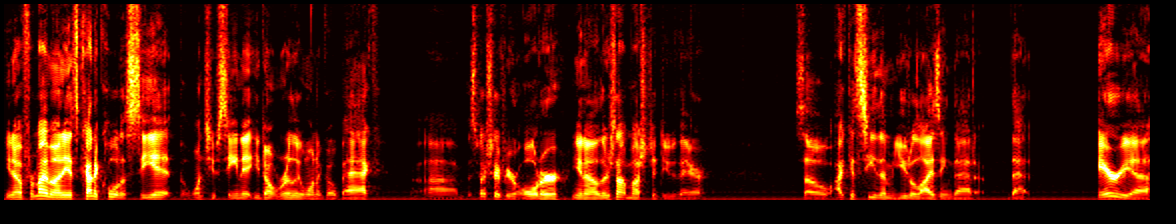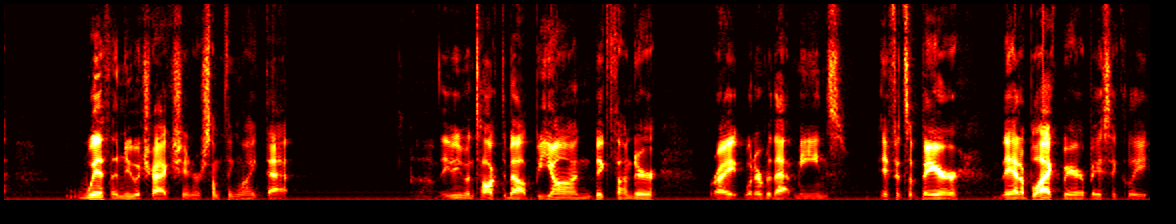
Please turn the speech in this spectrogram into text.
you know, for my money, it's kind of cool to see it. But once you've seen it, you don't really want to go back, um, especially if you're older. You know, there's not much to do there. So I could see them utilizing that that area with a new attraction or something like that. Um, they've even talked about Beyond Big Thunder, right? Whatever that means. If it's a bear, they had a black bear basically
